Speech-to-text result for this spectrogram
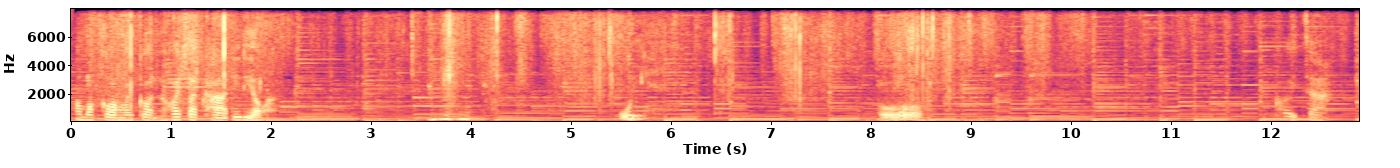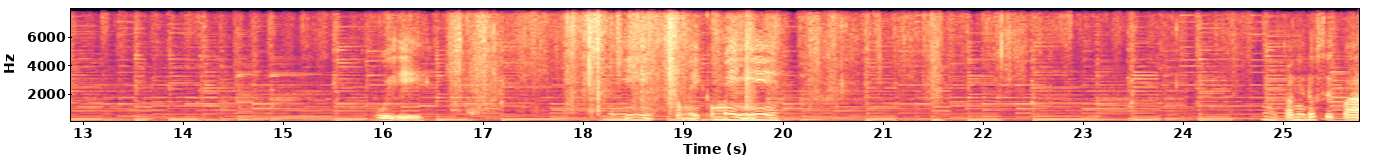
เอามากองไว้ก่อนแล้วค่อยตัดขาทีเดียว รู้สึกว่า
